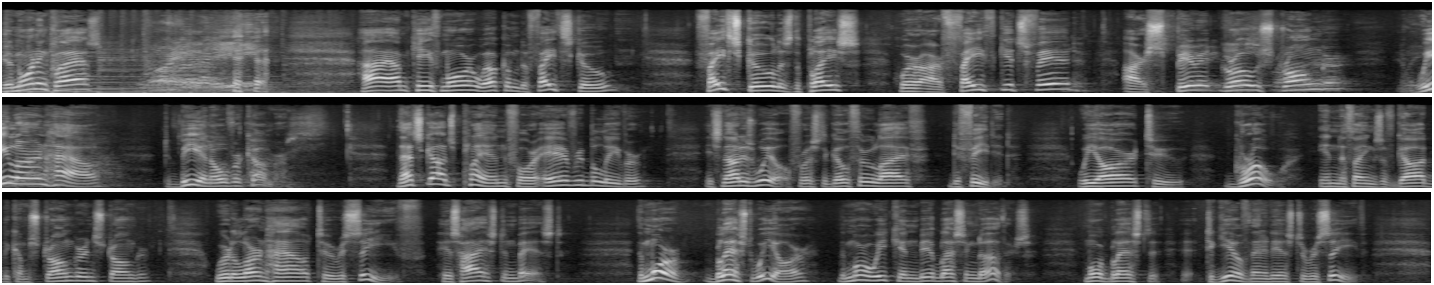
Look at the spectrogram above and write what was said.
Good morning, class. Good morning. Hi, I'm Keith Moore. Welcome to Faith School. Faith School is the place where our faith gets fed, our spirit grows stronger, and we learn how to be an overcomer. That's God's plan for every believer. It's not His will for us to go through life defeated. We are to grow in the things of God, become stronger and stronger. We're to learn how to receive His highest and best. The more blessed we are, the more we can be a blessing to others. More blessed to, give than it is to receive.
